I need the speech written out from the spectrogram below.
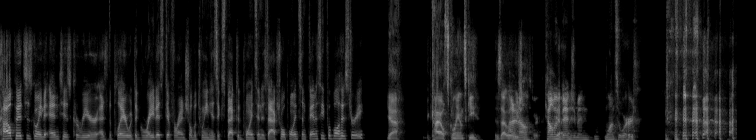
Kyle Pitts is going to end his career as the player with the greatest differential between his expected points and his actual points in fantasy football history. Yeah, Kyle Skolansky. Is that what I don't know? Kelvin yeah. Benjamin wants a word. uh,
